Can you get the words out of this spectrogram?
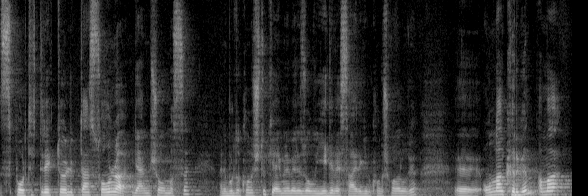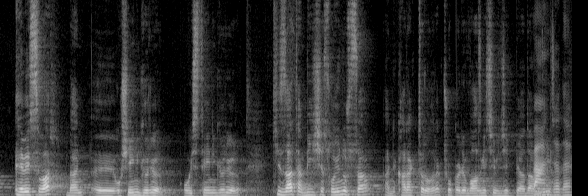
Sportif direktörlükten sonra gelmiş olması Hani burada konuştuk ya Emre Belezoğlu yedi vesaire gibi konuşmalar oluyor. Ee, ondan kırgın ama hevesi var. Ben e, o şeyini görüyorum. O isteğini görüyorum. Ki zaten bir işe soyunursa hani karakter olarak çok öyle vazgeçebilecek bir adam değil. Bence de.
